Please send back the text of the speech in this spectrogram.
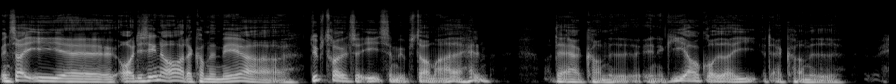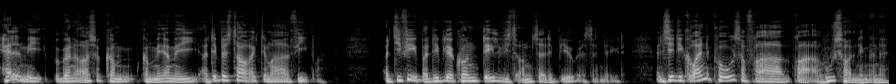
Men så i øh, over de senere år er der kommet mere dybstrøgelse i, som jo består meget af halm. Og der er kommet energiafgrøder i, og der er kommet halm i, begynder også at komme, komme mere med i, og det består rigtig meget af fiber. Og de fiber, de bliver kun delvist omsat i biogasanlægget. Altså de grønne poser fra, fra husholdningerne,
